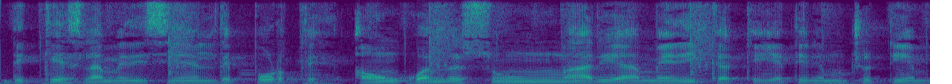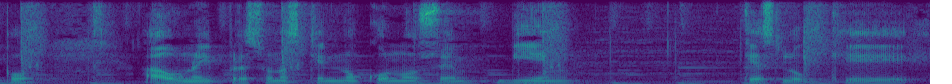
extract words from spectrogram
de qué es la medicina del deporte. Aun cuando es un área médica que ya tiene mucho tiempo, aún hay personas que no conocen bien qué es lo que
